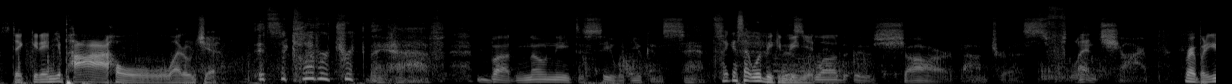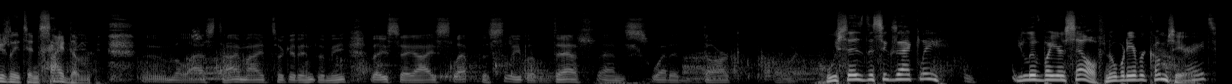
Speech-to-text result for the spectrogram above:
Stick it in your pie hole, why don't you? It's a clever trick they have, but no need to see what you can sense. I guess that would be convenient. This convenient. blood is sharp, Huntress. Flint sharp. Right, but usually it's inside them. The last time I took it into me, they say I slept the sleep of death and sweated dark oil. Who says this exactly? You live by yourself. Nobody ever comes here. Right?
